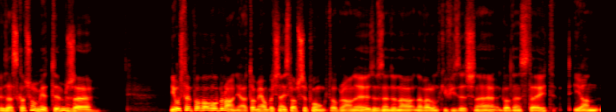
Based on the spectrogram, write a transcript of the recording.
zaskoczył mnie tym, że nie ustępował w obronie, a to miał być najsłabszy punkt obrony ze względu na, na warunki fizyczne Golden State i on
